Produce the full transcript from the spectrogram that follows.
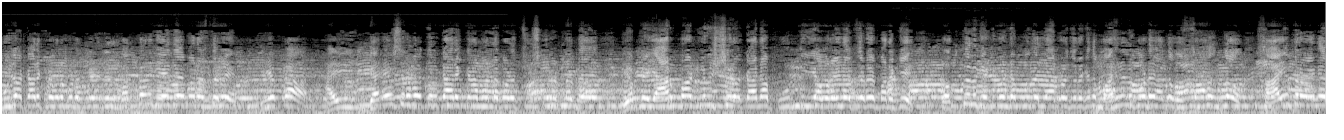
పూజా కార్యక్రమాలు కూడా చేయడం. మొత్తానికి ఏదేమైనా సరే ఈ గణేష్ నిమజ్జన కార్యక్రమాల్లో కూడా చూసుకున్నట్లయితే ఈ యొక్క ఏర్పాట్ల విషయంలో కానీ పూర్తి ఎవరైనా సరే మనకి భక్తులకు ఎటువంటి ఇబ్బందులు లేకుండా జరిగింది. మహిళలు కూడా ఎంత ఉత్సాహంతో సాయంత్రం అయినా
